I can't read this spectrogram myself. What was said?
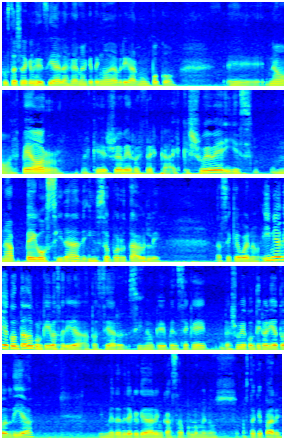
justo ayer que les decía las ganas que tengo de abrigarme un poco, eh, no, es peor. Es que llueve y refresca, es que llueve y es una pegosidad insoportable. Así que bueno, y me había contado con que iba a salir a, pasear, sino que pensé que la lluvia continuaría todo el día y me tendría que quedar en casa por lo menos hasta que pare.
